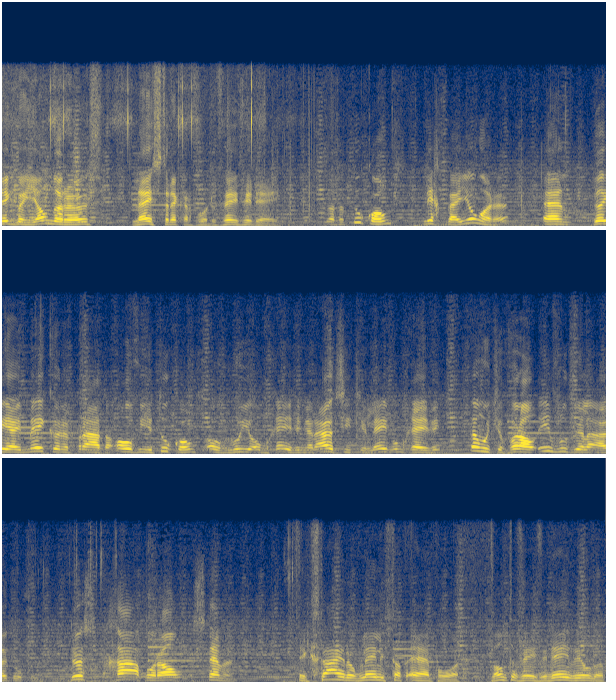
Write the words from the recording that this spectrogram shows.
Ik ben Jan de Reus, lijsttrekker voor de VVD. Dat de toekomst ligt bij jongeren en wil jij mee kunnen praten over je toekomst, over hoe je omgeving eruit ziet, je leefomgeving, dan moet je vooral invloed willen uitoefenen. Dus ga vooral stemmen. Ik sta hier op Lelystad Airport, want de VVD wil dat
